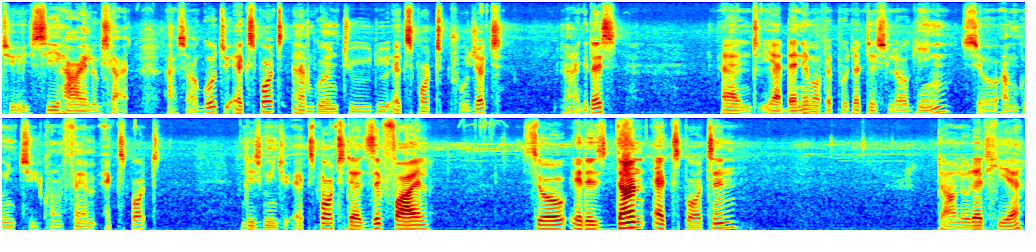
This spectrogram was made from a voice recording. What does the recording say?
to see how it looks like. Right, so I'll go to export and I'm going to do export project like this and yeah the name of the project is login. So I'm going to confirm export. This is going to export the zip file. So it is done exporting. Downloaded here.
